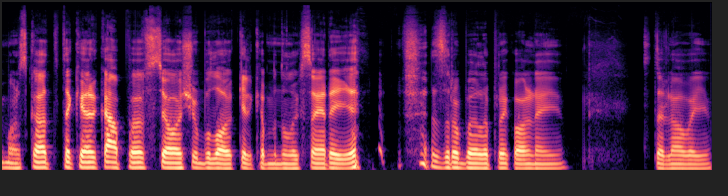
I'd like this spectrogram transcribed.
Можна сказати, такий рекап всього, що було кілька минулих серій. Зробили прикольний. Стильовий.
